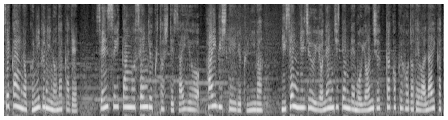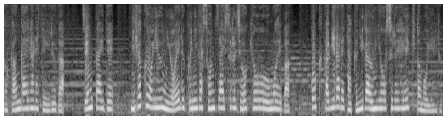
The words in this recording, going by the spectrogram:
世界の国々の中で潜水艦を戦力として採用、配備している国は、2024年時点でも40カ国ほどではないかと考えられているが、全体で200を優に終える国が存在する状況を思えば、ごく限られた国が運用する兵器とも言える。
